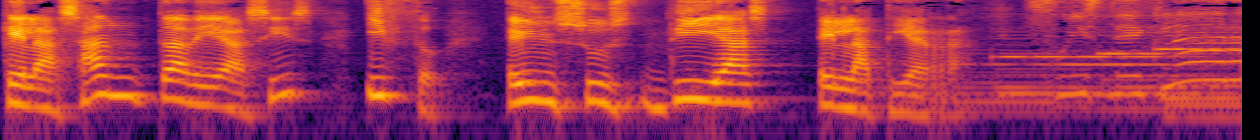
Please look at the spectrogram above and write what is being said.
que la Santa de Asís hizo en sus días en la tierra. Fuiste clara,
